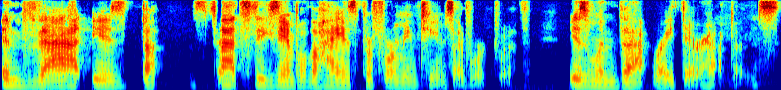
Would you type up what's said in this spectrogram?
and that is the that's the example of the highest performing teams i've worked with is when that right there happens.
